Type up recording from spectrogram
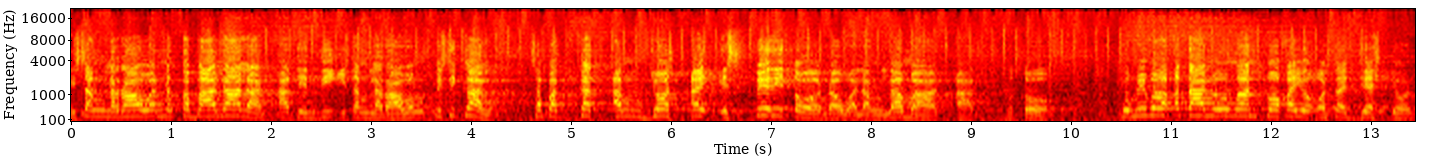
isang larawan ng kabanalan at hindi isang larawang pisikal sapagkat ang Diyos ay espiritu na walang laman at buto. Kung may mga katanungan po kayo o suggestion,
